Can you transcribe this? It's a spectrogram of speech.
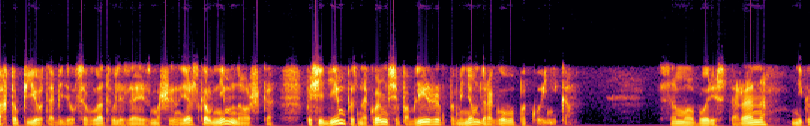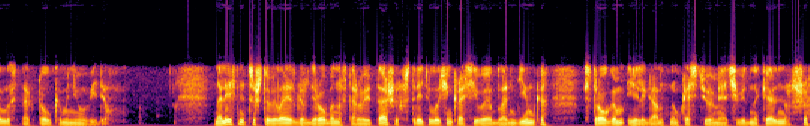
«А кто пьет?» — обиделся Влад, вылезая из машины. «Я сказал, немножко. Посидим, познакомимся поближе, поменем дорогого покойника». Самого ресторана Николас так толком и не увидел. На лестнице, что вела из гардероба на второй этаж, их встретила очень красивая блондинка в строгом и элегантном костюме, очевидно, кельнерша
